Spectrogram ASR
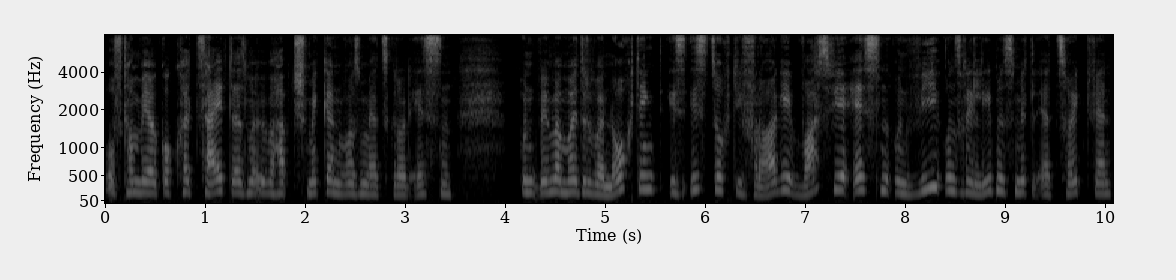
Oft haben wir ja gar keine Zeit, dass wir überhaupt schmecken, was wir jetzt gerade essen. Und wenn man mal darüber nachdenkt, es ist doch die Frage, was wir essen und wie unsere Lebensmittel erzeugt werden,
